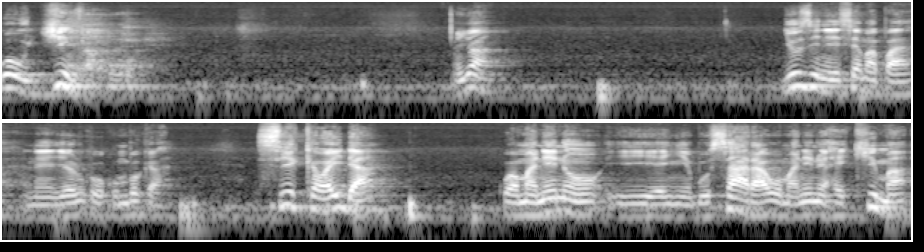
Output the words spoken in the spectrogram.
huo ujinga huo. Unajua, juzi nilisema hapa, najaribu kukumbuka, si kawaida kwa maneno yenye busara au maneno ya hekima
